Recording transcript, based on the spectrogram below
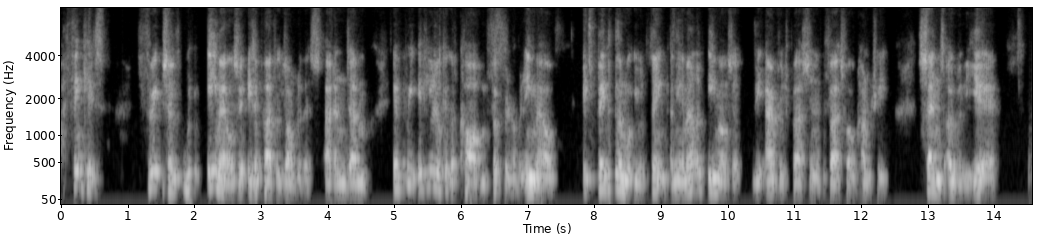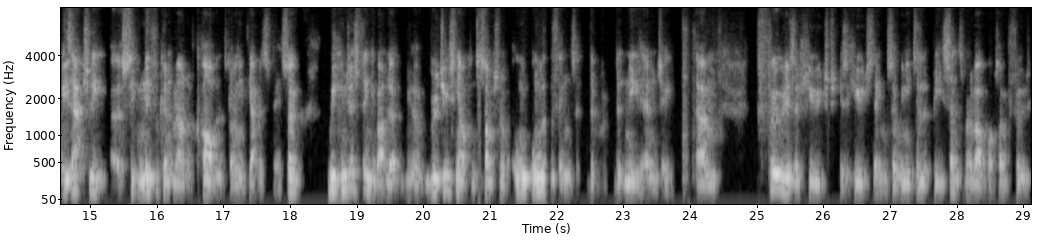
I think it's three. So, emails is a perfect example of this. And um, if we, if you look at the carbon footprint of an email, it's bigger than what you would think. And the amount of emails that the average person in a first world country sends over the year is actually a significant amount of carbon that's going into the atmosphere. So we can just think about look, you know, reducing our consumption of all, all the things that, that need energy. Um, food is a huge is a huge thing, so we need to look, be sensible about what type of food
